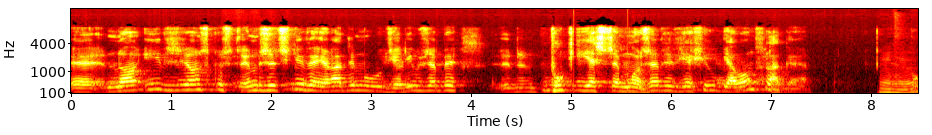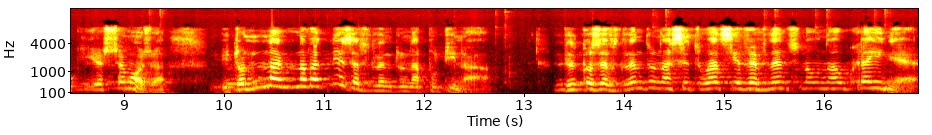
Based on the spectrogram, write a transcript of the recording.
E, no i w związku z tym życzliwej rady mu udzielił, żeby póki jeszcze może wywiesił białą flagę. Mhm. Póki jeszcze może. I to na, nawet nie ze względu na Putina, tylko ze względu na sytuację wewnętrzną na Ukrainie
